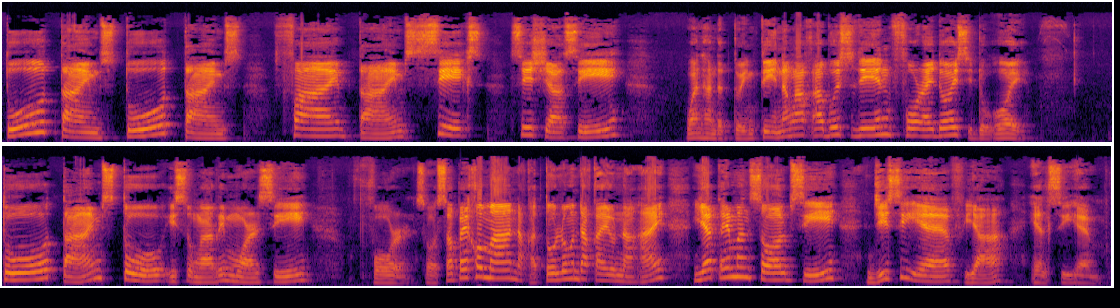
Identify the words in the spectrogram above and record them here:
2 times 2 times 5 times 6, si siya si 120. Nangak abos din, 4 ay doy, si duoy. 2 times 2 is nga rimwar si 4. So, sapay ko man, nakatulong na kayo na ay, yat ay man solve si GCF ya LCM.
